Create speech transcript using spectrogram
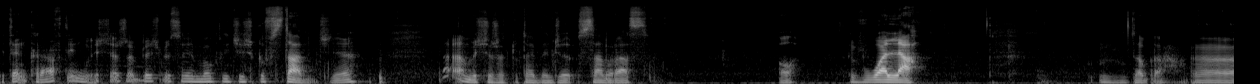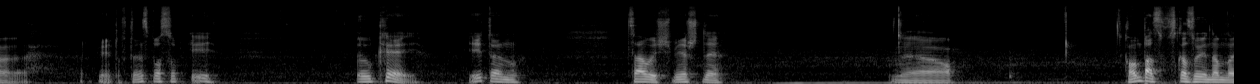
I ten crafting myślę, że byśmy sobie mogli gdzieś go wstawić, nie? A myślę, że tutaj będzie sam raz. O, voila. Mm, dobra. Eee, robimy to w ten sposób i... Okej. Okay. I ten cały śmieszny... Eee, Kompas wskazuje nam na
